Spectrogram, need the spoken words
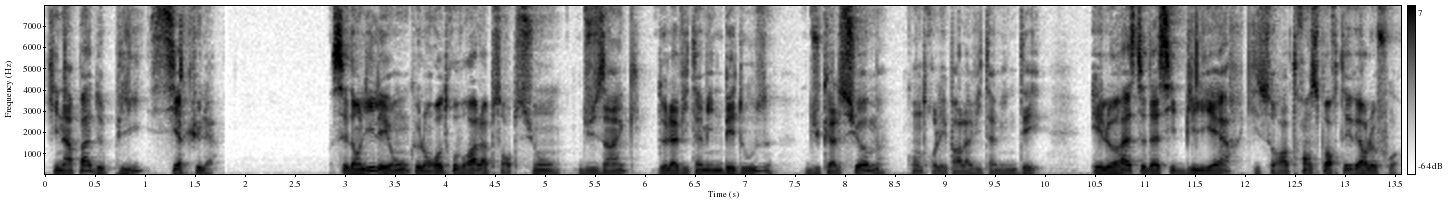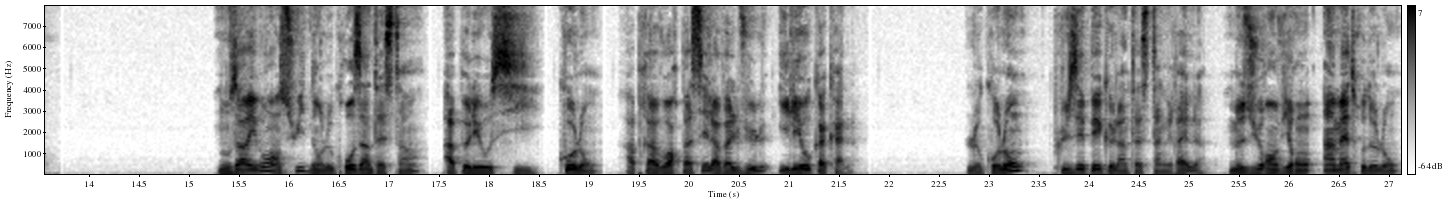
qui n'a pas de pli circulaire. C'est dans l'iléon que l'on retrouvera l'absorption du zinc, de la vitamine B12, du calcium, contrôlé par la vitamine D, et le reste d'acide biliaire qui sera transporté vers le foie. Nous arrivons ensuite dans le gros intestin, appelé aussi côlon, après avoir passé la valvule iléocacale. Le côlon plus épais que l'intestin grêle, mesure environ 1 mètre de long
